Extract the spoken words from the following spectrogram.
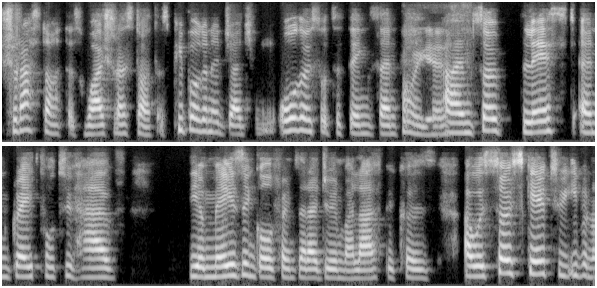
should I start this? Why should I start this? People are going to judge me, all those sorts of things. And oh, yes. I'm so blessed and grateful to have the amazing girlfriends that I do in my life because I was so scared to even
